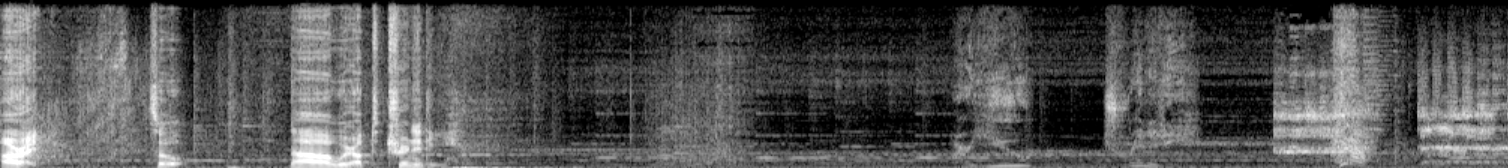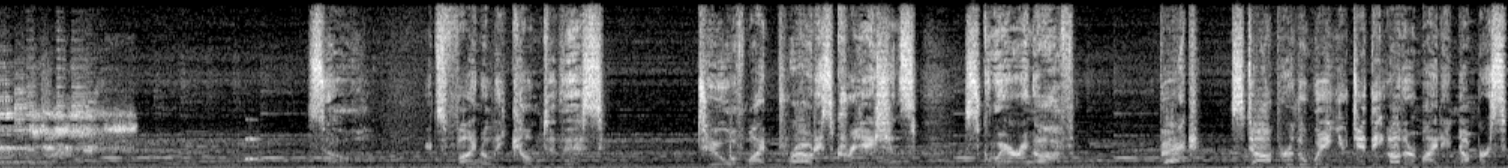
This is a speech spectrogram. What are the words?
Alright, so now we're up to Trinity. Are you Trinity? So, it's finally come to this. Two of my proudest creations squaring off. Beck, stop her the way you did the other mighty numbers.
